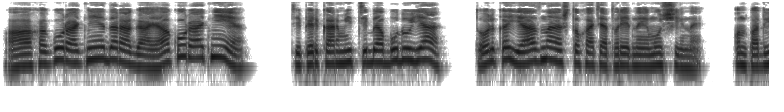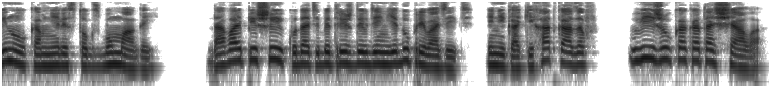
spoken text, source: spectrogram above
«Ах, аккуратнее, дорогая, аккуратнее. Теперь кормить тебя буду я. Только я знаю, что хотят вредные мужчины. Он подвинул ко мне листок с бумагой. Давай пиши, куда тебе трижды в день еду привозить. И никаких отказов. Вижу, как отощала.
